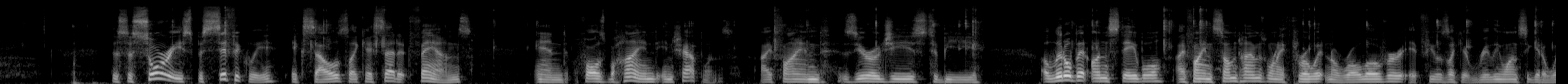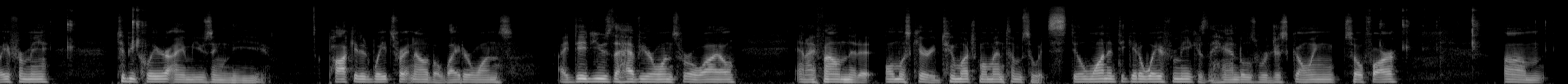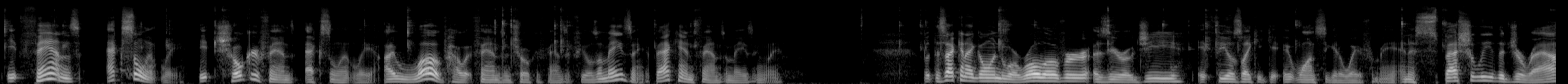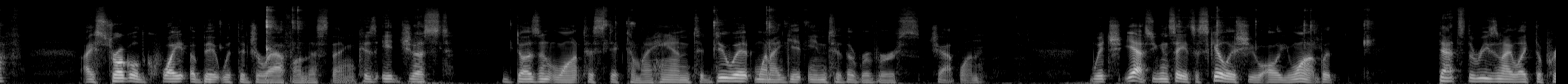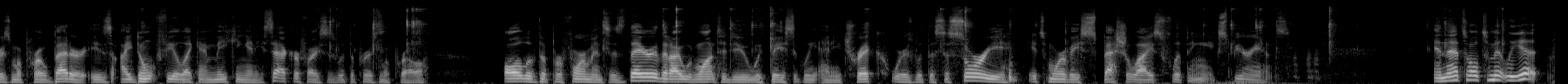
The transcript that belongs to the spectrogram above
The Sasori specifically excels, like I said, at fans and falls behind in chaplains. I find zero Gs to be a little bit unstable. I find sometimes when I throw it in a rollover, it feels like it really wants to get away from me. To be clear, I am using the pocketed weights right now, the lighter ones. I did use the heavier ones for a while, and I found that it almost carried too much momentum, so it still wanted to get away from me because the handles were just going so far. Um, it fans excellently. It choker fans excellently. I love how it fans and choker fans. It feels amazing. Backhand fans amazingly. But the second I go into a rollover, a zero G, it feels like it, it wants to get away from me. And especially the giraffe, I struggled quite a bit with the giraffe on this thing because it just doesn't want to stick to my hand to do it when I get into the reverse chaplain. Which, yes, you can say it's a skill issue all you want, but that's the reason I like the Prisma Pro better is I don't feel like I'm making any sacrifices with the Prisma Pro. All of the performance is there that I would want to do with basically any trick, whereas with the Sasori, it's more of a specialized flipping experience. And that's ultimately it.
